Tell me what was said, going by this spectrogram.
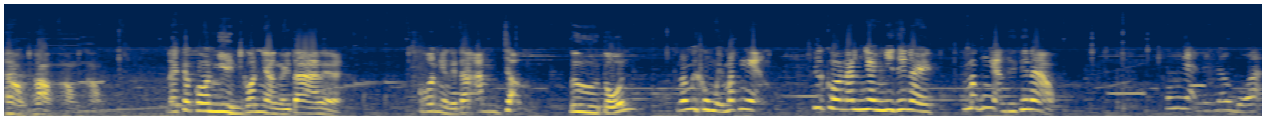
Hỏng hỏng hỏng hỏng Đây các con nhìn con nhà người ta này này. Con nhà người ta ăn chậm Từ tốn. Nó mới không bị mắc nghẹn. Cái con ăn nhanh như thế này Mắc nghẹn thì thế nào? Không nhận được đâu bố ạ.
